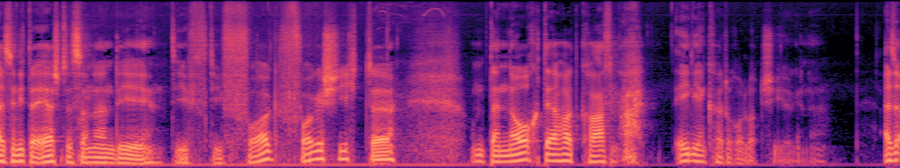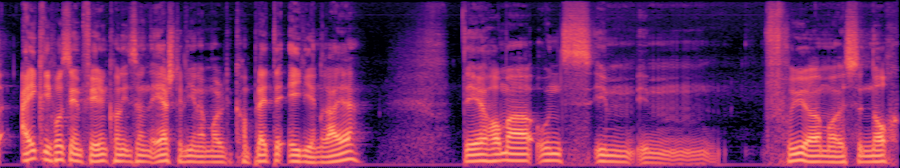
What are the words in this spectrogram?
Also nicht der erste, sondern die, die, die Vor Vorgeschichte. Und danach, der hat geheißen, ah, Alien Cardiology, ja, genau. Also eigentlich, was ich empfehlen kann, ist in erster Linie mal die komplette Alien-Reihe. Die haben wir uns im, im Frühjahr mal so nach,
